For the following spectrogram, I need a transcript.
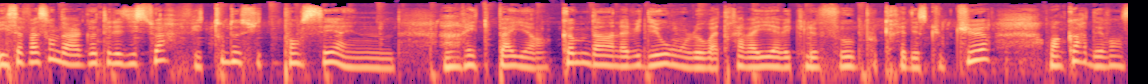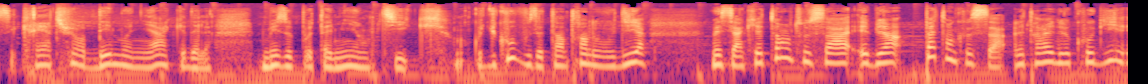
et sa façon de raconter les histoires fait tout de suite penser à, un rite païen, comme dans la vidéo où on le voit travailler avec le feu pour créer des sculptures, ou encore devant ces créatures démoniaques de la Mésopotamie antique. Donc, du coup, vous êtes en train de vous dire, mais c'est inquiétant tout ça. Eh bien, pas tant que ça. Le travail de Kogi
